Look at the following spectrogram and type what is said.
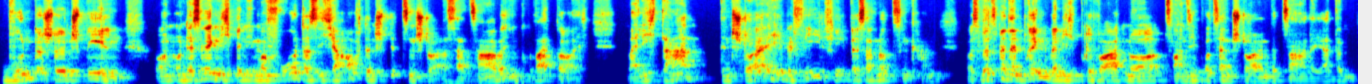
wunderschön spielen. Und, und deswegen, ich bin immer froh, dass ich ja auch den Spitzensteuersatz habe im Privatbereich, weil ich da den Steuerhebel viel, viel besser nutzen kann. Was wird es mir denn bringen, wenn ich privat nur 20 Prozent Steuern bezahle? Ja, dann,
